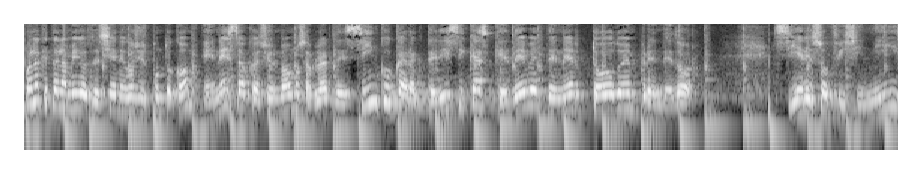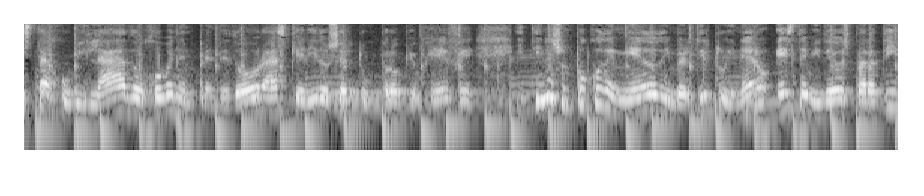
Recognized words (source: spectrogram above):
Hola, ¿qué tal amigos de ciennegocios.com? En esta ocasión vamos a hablar de 5 características que debe tener todo emprendedor. Si eres oficinista, jubilado, joven emprendedor, has querido ser tu propio jefe y tienes un poco de miedo de invertir tu dinero, este video es para ti.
